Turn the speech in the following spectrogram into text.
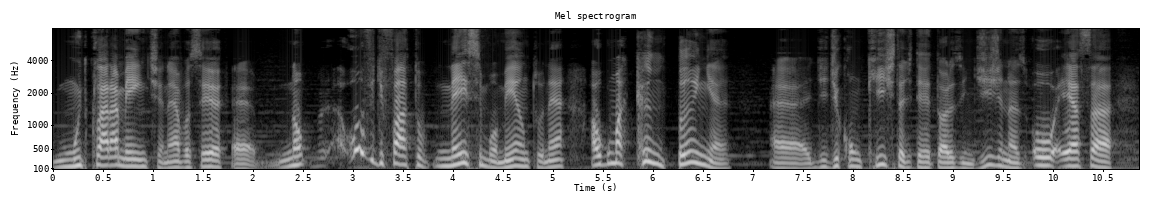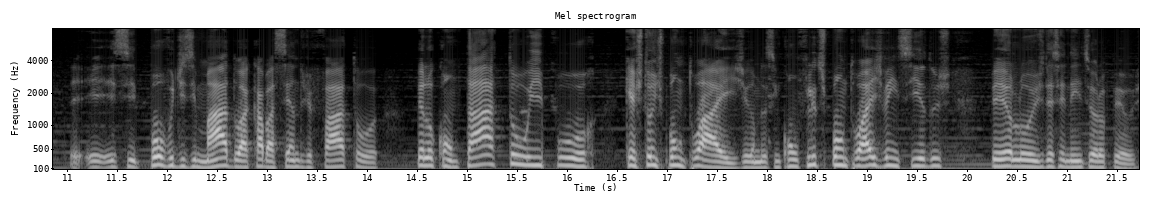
muito claramente, né? Você é, não houve de fato nesse momento, né, alguma campanha é, de, de conquista de territórios indígenas ou essa esse povo dizimado acaba sendo de fato pelo contato e por questões pontuais, digamos assim, conflitos pontuais vencidos pelos descendentes europeus.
